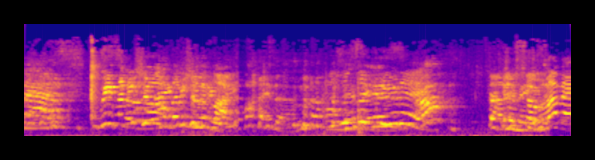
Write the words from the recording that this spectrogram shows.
Yes. Wait, let me show. Let me show the vlog. buy them. This is the cutest. That's amazing. Love it.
